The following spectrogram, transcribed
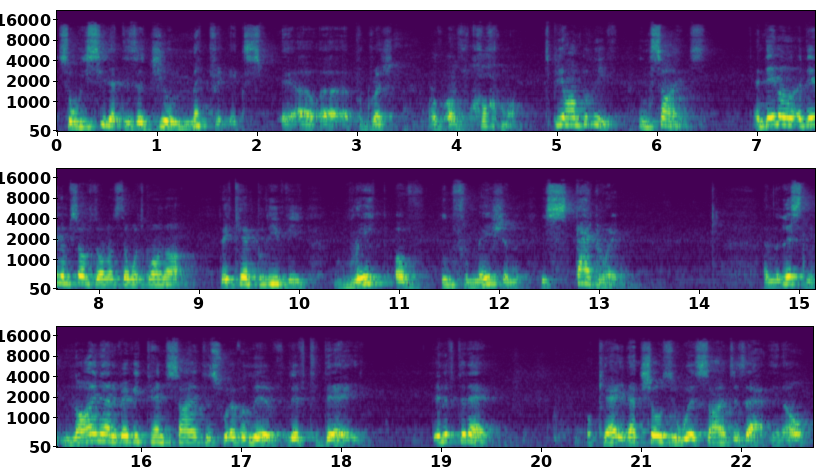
so we see that there's a geometric ex, uh, uh, progression of, of Chokhmah. It's beyond belief in science. And they, don't, they themselves don't understand what's going on. They can't believe the rate of information is staggering. And listen, nine out of every ten scientists who ever live live today. They live today. Okay? That shows you where science is at, you know?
